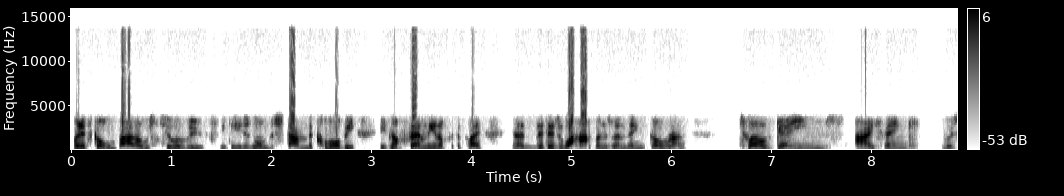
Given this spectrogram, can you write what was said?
when it's going bad, oh, he's too aloof. He, he doesn't understand the club. He, he's not friendly enough with the players. You know, this is what happens when things go wrong. Twelve games, I think, was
